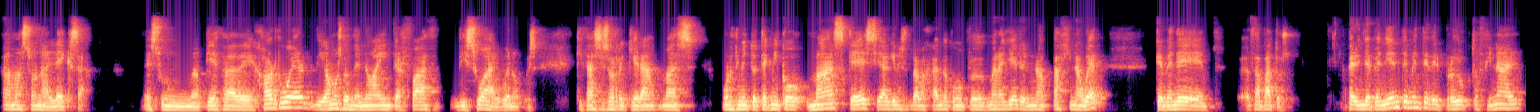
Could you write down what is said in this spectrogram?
Amazon Alexa. Es una pieza de hardware, digamos, donde no hay interfaz visual. Bueno, pues quizás eso requiera más conocimiento técnico, más que si alguien está trabajando como product manager en una página web que vende zapatos. Pero independientemente del producto final,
